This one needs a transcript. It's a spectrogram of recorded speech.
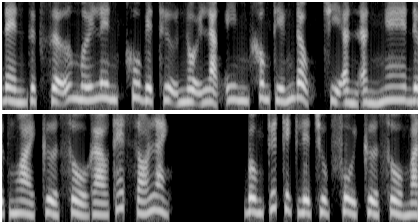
Đèn rực rỡ mới lên, khu biệt thự nội lặng im không tiếng động, chỉ ẩn ẩn nghe được ngoài cửa sổ gào thét gió lạnh. Bông tuyết kịch liệt chụp phủi cửa sổ mặt,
